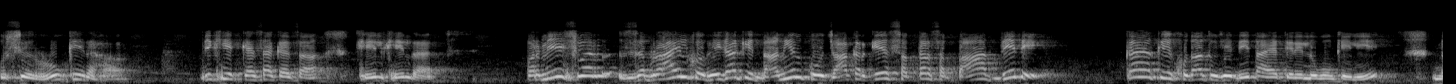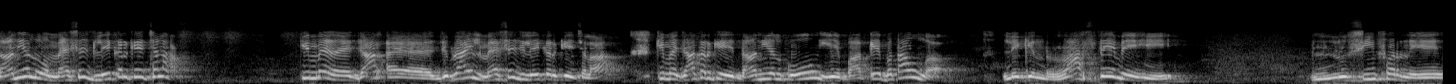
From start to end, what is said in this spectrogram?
उससे रोके रहा। देखिए कैसा कैसा खेल खेल रहा है। परमेश्वर जब्राइल को भेजा कि दानियल को जाकर के सत्तर सप्ताह दे दे। कह कि खुदा तुझे देता है तेरे लोगों के लिए। दानियल वो मैसेज लेकर के चला कि मैं जा जब्राइल मैसेज लेकर के चला कि मैं जाकर के दानियल को ये बातें बताऊँगा। लेकिन रास्ते में ही लुसीफर ने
